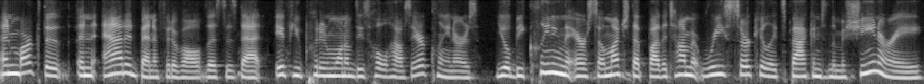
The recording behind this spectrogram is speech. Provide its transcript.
And Mark, the an added benefit of all of this is that if you put in one of these whole house air cleaners, you'll be cleaning the air so much that by the time it recirculates back into the machinery,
